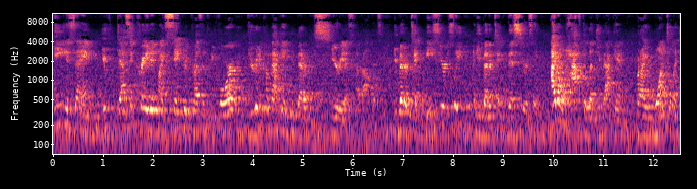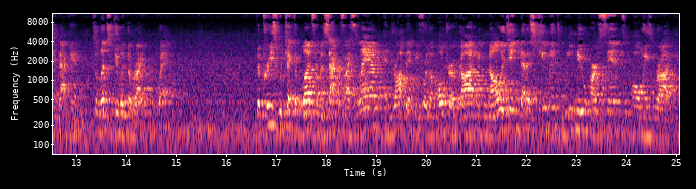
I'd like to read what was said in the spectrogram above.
He is saying, you've desecrated my sacred presence before. If you're going to come back in, you better be serious about this. You better take me seriously and you better take this seriously. I don't have to let you back in, but I want to let you back in. So let's do it the right way. The priest would take the blood from a sacrificed lamb and drop it before the altar of God, acknowledging that as humans we knew our sins always brought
